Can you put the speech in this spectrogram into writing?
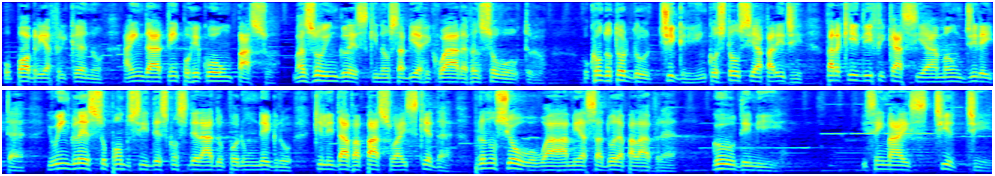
O pobre africano ainda há tempo recuou um passo, mas o inglês, que não sabia recuar, avançou outro. O condutor do tigre encostou-se à parede para que lhe ficasse a mão direita e o inglês, supondo-se desconsiderado por um negro que lhe dava passo à esquerda, pronunciou a ameaçadora palavra Good-me. E sem mais tirte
